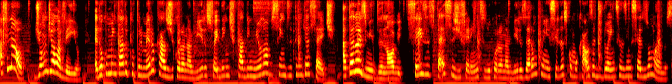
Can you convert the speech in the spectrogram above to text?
Afinal, de onde ela veio? É documentado que o primeiro caso de coronavírus foi identificado em 1937. Até 2019, seis espécies diferentes do coronavírus eram conhecidas como causa de doenças em seres humanos.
